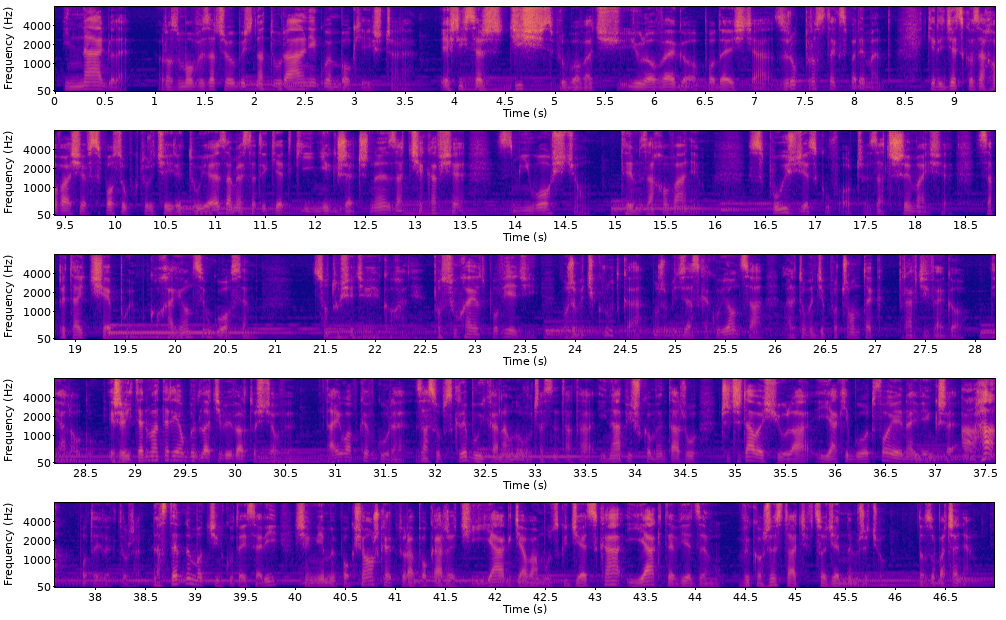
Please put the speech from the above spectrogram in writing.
I nagle rozmowy zaczęły być naturalnie głębokie i szczere. Jeśli chcesz dziś spróbować julowego podejścia, zrób prosty eksperyment. Kiedy dziecko zachowa się w sposób, który cię irytuje, zamiast etykietki niegrzeczny, zaciekaw się z miłością tym zachowaniem. Spójrz dziecku w oczy, zatrzymaj się, zapytaj ciepłym, kochającym głosem, co tu się dzieje, kochanie? Posłuchaj odpowiedzi. Może być krótka, może być zaskakująca, ale to będzie początek prawdziwego dialogu. Jeżeli ten materiał był dla Ciebie wartościowy, daj łapkę w górę, zasubskrybuj kanał Nowoczesny Tata i napisz w komentarzu, czy czytałeś Jula i jakie było Twoje największe aha po tej lekturze. W następnym odcinku tej serii sięgniemy po książkę, która pokaże Ci, jak działa mózg dziecka i jak tę wiedzę wykorzystać w codziennym życiu. Do zobaczenia.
